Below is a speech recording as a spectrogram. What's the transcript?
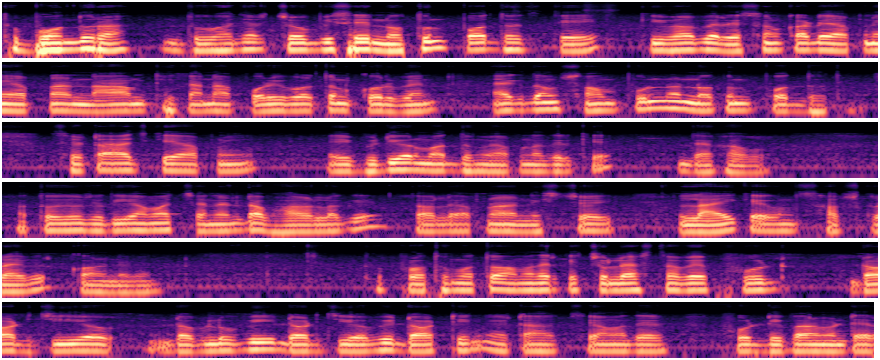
তো বন্ধুরা দু হাজার চব্বিশের নতুন পদ্ধতিতে কীভাবে রেশন কার্ডে আপনি আপনার নাম, ঠিকানা পরিবর্তন করবেন, একদম সম্পূর্ণ নতুন পদ্ধতি, সেটা আজকে আপনি এই ভিডিওর মাধ্যমে আপনাদেরকে দেখাবো। তো যদি আমার চ্যানেলটা ভালো লাগে, তাহলে আপনারা নিশ্চয়ই লাইক এবং সাবস্ক্রাইবের করে নেবেন। তো প্রথমত আমাদেরকে চলে আসতে হবে food dot G O W B dot G O V dot in এটা হচ্ছে আমাদের ফুড ডিপার্টমেন্টের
